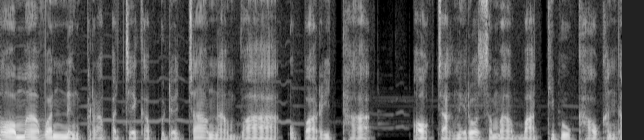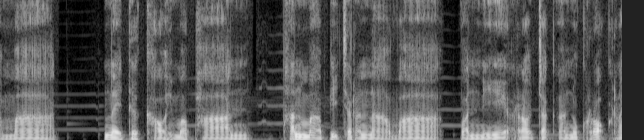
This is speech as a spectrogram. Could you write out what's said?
ต่อมาวันหนึ่งพระปัจเจกพุทธเจ้านามว่าอุปาริทะออกจากนิโรธสมาบัติที่ภูเขาคันธมาศในเทือกเขาหิมพาน ท่านมาพิจารณาว่า วันนี้เราจะอนุเคราะห์ใคร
